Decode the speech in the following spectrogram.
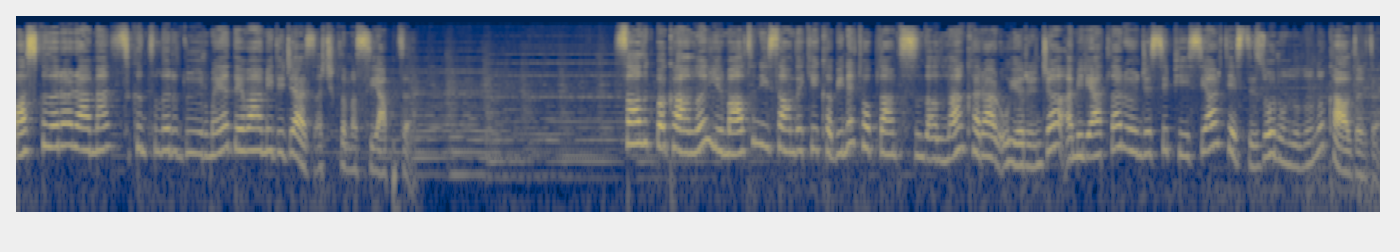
baskılara rağmen sıkıntıları duyurmaya devam edeceğiz açıklaması yaptı. Sağlık Bakanlığı 26 Nisan'daki kabine toplantısında alınan karar uyarınca ameliyatlar öncesi PCR testi zorunluluğunu kaldırdı.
